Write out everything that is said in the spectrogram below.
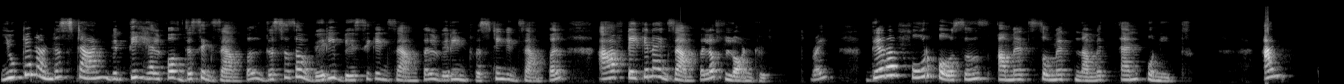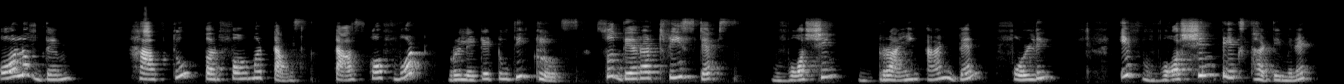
You can understand with the help of this example. This is a very basic example, very interesting example. I have taken an example of laundry, right? There are four persons, Amit, Sumit, Namit and Puneet. And all of them have to perform a task. Task of what? Related to the clothes. So there are three steps, washing, drying and then folding. If washing takes 30 minutes,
